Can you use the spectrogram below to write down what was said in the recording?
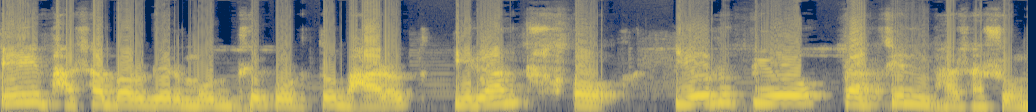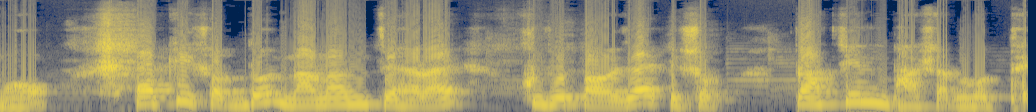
এই ভাষাবর্গের মধ্যে পড়তো ভারত, ইরান ও ইউরোপীয় প্রাচীন ভাষাসমূহ। একই শব্দ নানান চেহারায় খুঁজে পাওয়া যায় এসব প্রাচীন ভাষার মধ্যে।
